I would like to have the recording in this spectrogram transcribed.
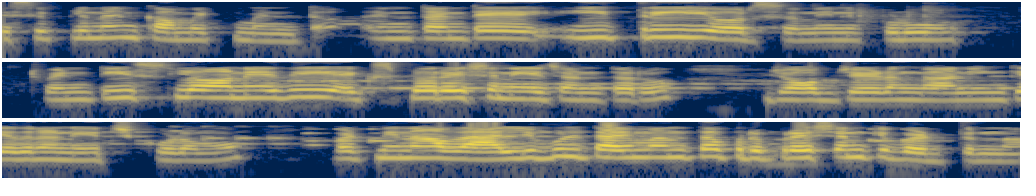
డిసిప్లిన్ అండ్ కమిట్మెంట్ ఏంటంటే ఈ త్రీ ఇయర్స్ నేను ఇప్పుడు ట్వంటీస్లో అనేది ఎక్స్ప్లోరేషన్ ఏజ్ అంటారు. జాబ్ చేయడం కానీ ఇంకేదైనా నేర్చుకోవడము. బట్ నేను ఆ వాల్యుబుల్ టైం అంతా ప్రిపరేషన్కి పెడుతున్నా.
